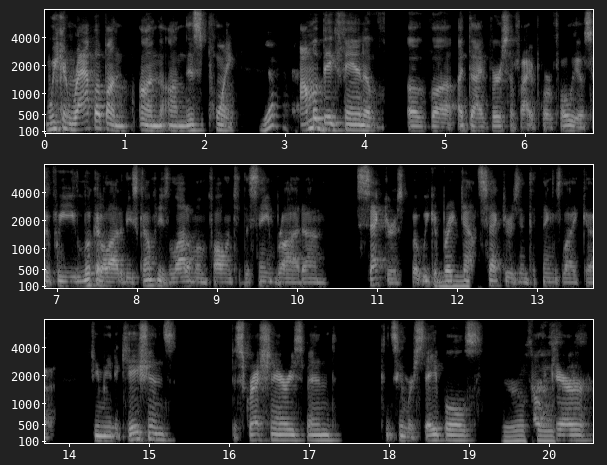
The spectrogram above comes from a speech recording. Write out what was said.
we can wrap up on on on this point. Yep. I'm a big fan of of uh, a diversified portfolio. So if we look at a lot of these companies, a lot of them fall into the same broad um, sectors, but we could break mm-hmm. down sectors into things like uh, communications, discretionary spend, consumer staples, Aerospace. healthcare,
